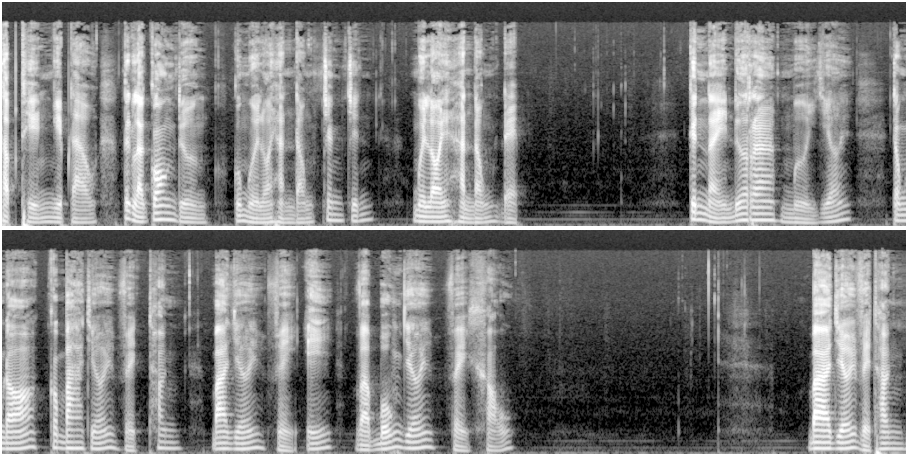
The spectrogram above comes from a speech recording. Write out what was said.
Thập thiện nghiệp đạo tức là con đường của mười loại hành động chân chính, mười loại hành động đẹp. Kinh này đưa ra mười giới, trong đó có ba giới về thân, ba giới về ý và bốn giới về khẩu. Ba giới về thân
